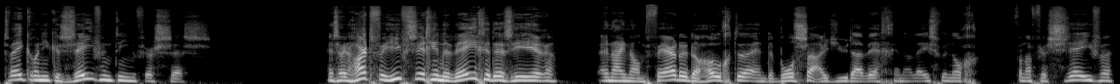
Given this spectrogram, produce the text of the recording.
2 Kronieken 17 vers 6 En zijn hart verhief zich in de wegen des Heren en hij nam verder de hoogte en de bossen uit Juda weg. En dan lezen we nog vanaf vers 7.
